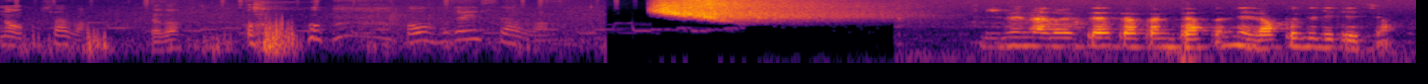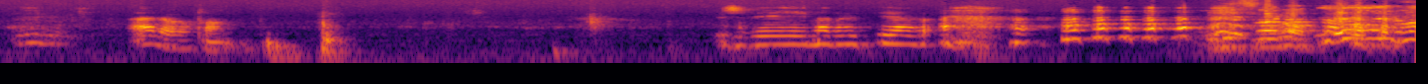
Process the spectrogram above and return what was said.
Non, ça va. Ça va? En vrai, ça va. Je vais m'adresser à certaines personnes et leur poser des questions. Alors, je vais m'adresser à... Le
